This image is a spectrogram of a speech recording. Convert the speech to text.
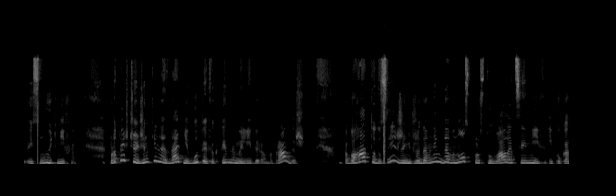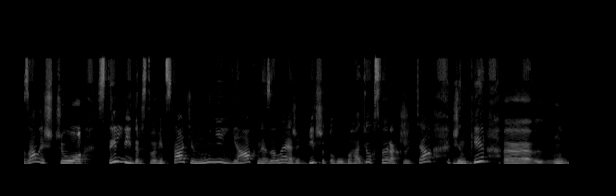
існують міфи про те, що жінки не здатні бути ефективними лідерами, правда ж? Багато досліджень вже давним-давно спростували цей міф і показали, що стиль лідерства від статі ну ніяк не залежить. Більше того, у багатьох сферах життя жінки е, ну,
